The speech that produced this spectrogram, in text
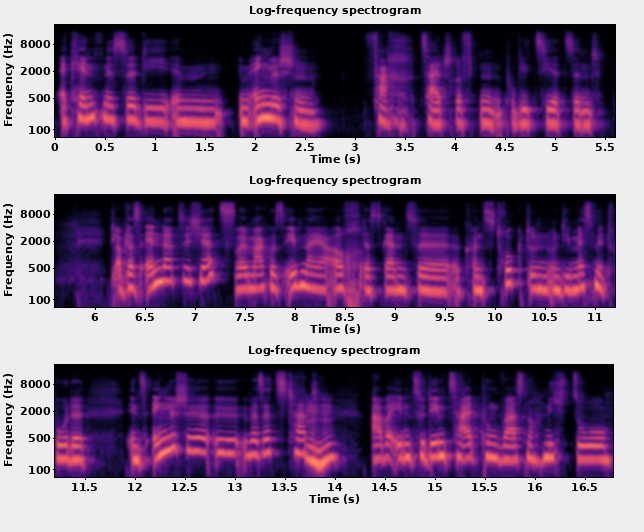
Erkenntnisse, die im, im englischen Fachzeitschriften publiziert sind. Ich glaube, das ändert sich jetzt, weil Markus Ebner ja auch das ganze Konstrukt und, und die Messmethode ins Englische äh, übersetzt hat. Mhm. Aber eben zu dem Zeitpunkt war es noch nicht so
